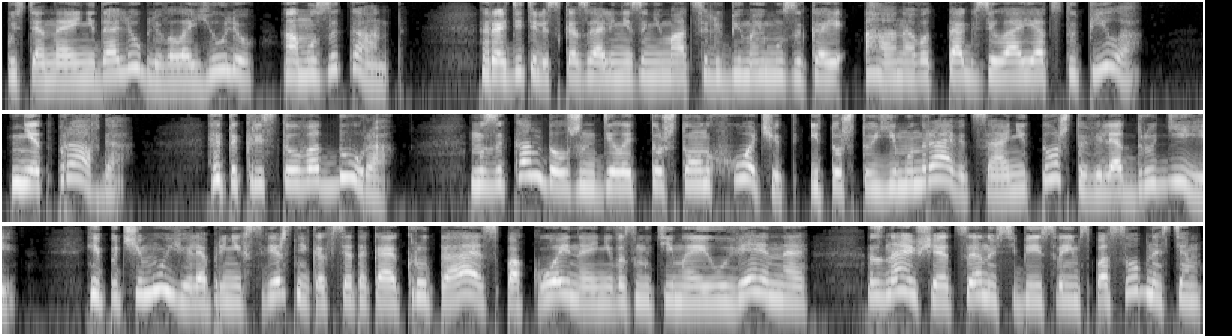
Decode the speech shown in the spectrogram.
пусть она и недолюбливала Юлю, а музыкант. Родители сказали не заниматься любимой музыкой, а она вот так взяла и отступила? Нет, правда. Это Крестова дура. Музыкант должен делать то, что он хочет, и то, что ему нравится, а не то, что велят другие. И почему Юля при них сверстниках вся такая крутая, спокойная, невозмутимая и уверенная, знающая цену себе и своим способностям,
